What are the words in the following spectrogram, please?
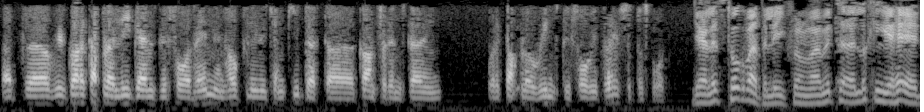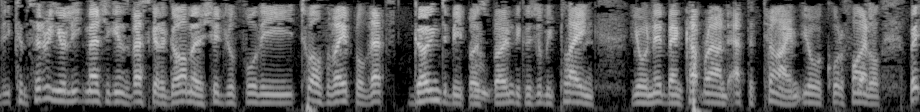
But uh, we've got a couple of league games before then, and hopefully we can keep that uh, confidence going with a couple of wins before we play Supersport. Yeah, let's talk about the league for a moment. Uh, looking ahead, considering your league match against Vasco da Gama is scheduled for the 12th of April, that's going to be postponed because you'll be playing your Nedbank Cup round at the time, your quarterfinal. But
